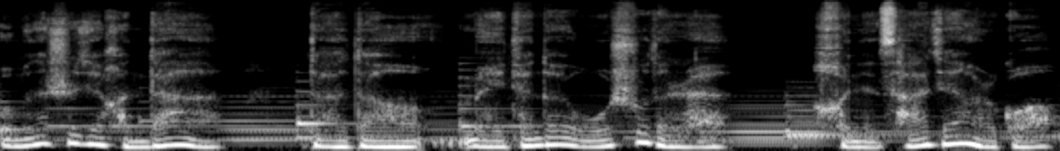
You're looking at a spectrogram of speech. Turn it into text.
我们的世界很大，大到每天都有无数的人和你擦肩而过。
